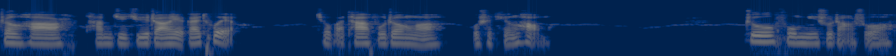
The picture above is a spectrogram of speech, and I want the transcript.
正好他们局局长也该退了，就把他扶正了，不是挺好吗？朱副秘书长说：“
